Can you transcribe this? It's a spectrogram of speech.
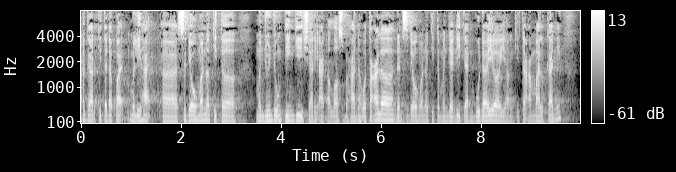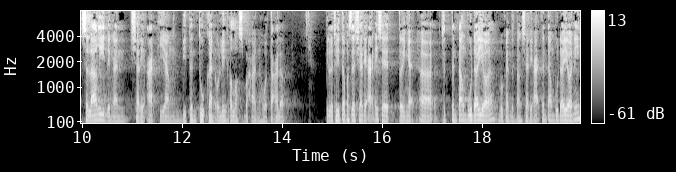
agar kita dapat melihat uh, sejauh mana kita menjunjung tinggi syariat Allah Subhanahu Wa Taala dan sejauh mana kita menjadikan budaya yang kita amalkan ni selari dengan syariat yang ditentukan oleh Allah Subhanahu Wa Taala. Bila cerita pasal syariat ni saya teringat uh, tentang budaya eh, bukan tentang syariat tentang budaya ni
